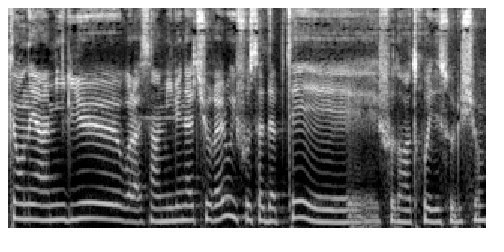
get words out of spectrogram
qu'on est un milieu, voilà, c'est un milieu naturel où il faut s'adapter et il faudra trouver des solutions.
